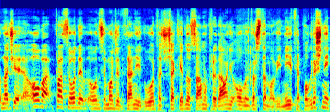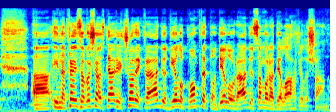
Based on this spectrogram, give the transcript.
znači, ova, pa se ovdje, ovdje se može detaljnije govoriti, znači čak jedno samo predavanje o ovim vrstama ovih nijete pogrešni. A, I na kraju završava, kaže, čovjek radio dijelo, kompletno dijelo radio samo radi Allaha Đelešanu.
